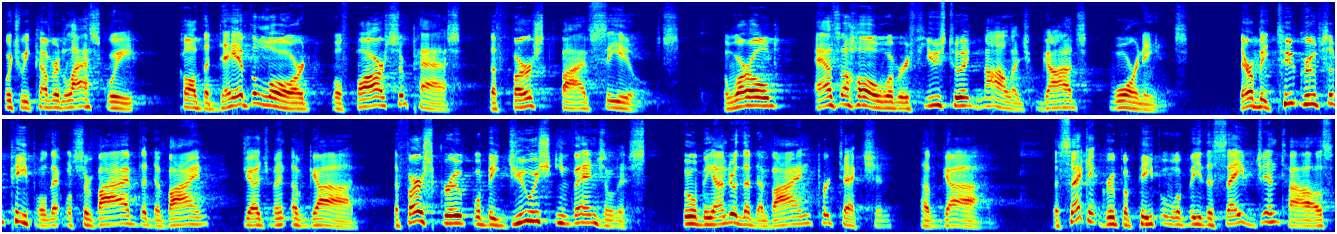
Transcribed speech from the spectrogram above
which we covered last week, called the Day of the Lord, will far surpass the first five seals. The world as a whole will refuse to acknowledge God's warnings. There will be two groups of people that will survive the divine judgment of God. The first group will be Jewish evangelists who will be under the divine protection of God. The second group of people will be the saved Gentiles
